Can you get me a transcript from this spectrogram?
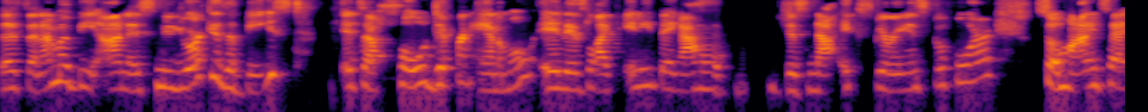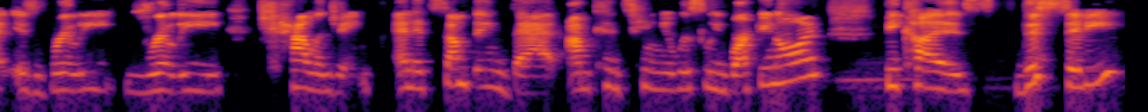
Listen, I'm gonna be honest, New York is a beast. It's a whole different animal. It is like anything I have just not experienced before. So mindset is really, really challenging. And it's something that I'm continuously working on because this city,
